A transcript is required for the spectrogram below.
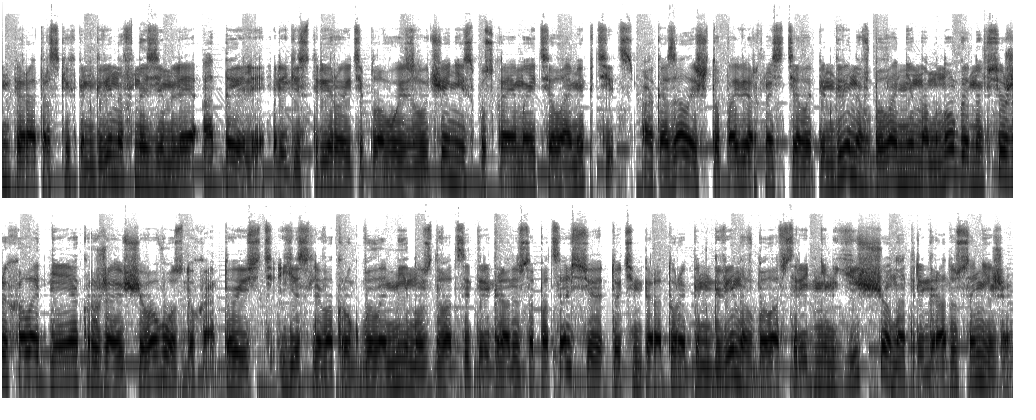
императорских пингвинов на земле Адели, регистрируя тепловое излучение, испускаемое телами птиц. Оказалось, что поверхность тела пингвинов была не намного, но все же холоднее окружающего воздуха. То есть, если вокруг было минус 23 градуса по Цельсию, то температура пингвинов была в среднем еще на 3 градуса ниже.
